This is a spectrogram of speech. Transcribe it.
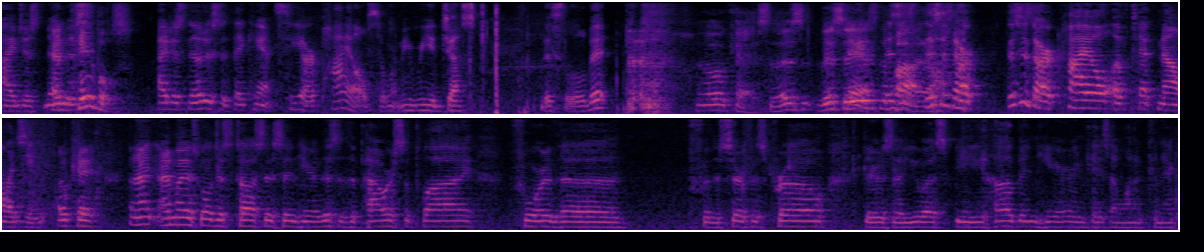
I just noticed. And cables. I just noticed that they can't see our pile, so let me readjust this a little bit. Okay, so this this There. is the this pile. Is, this is our this is our pile of technology. Okay, and I, I might as well just toss this in here. This is the power supply for the for the Surface Pro. There's a USB hub in here in case I want to connect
